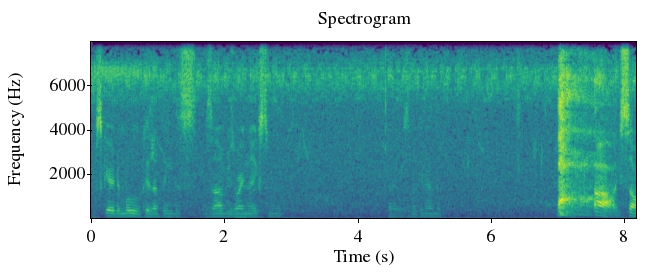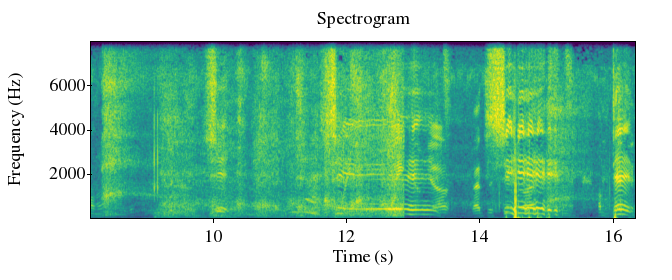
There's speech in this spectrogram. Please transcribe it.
I'm scared to move because I think this zombie's right next to me. I think he's looking at me. Oh, he saw me. Shit. Shit. A Shit. I'm dead.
